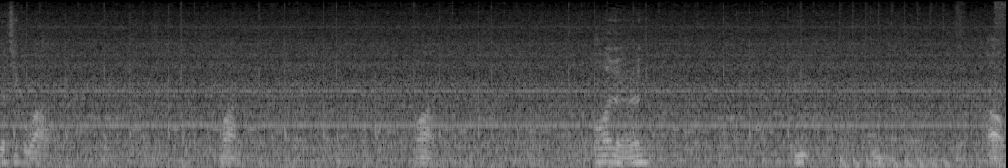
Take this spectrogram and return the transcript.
It's gonna take a while. Come on. Come on. Come on, man. Mm, mm. Oh.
